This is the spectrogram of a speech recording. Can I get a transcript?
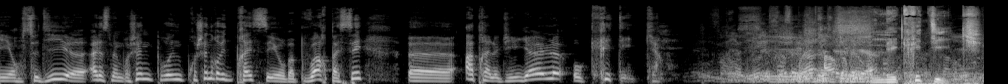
Et on se dit euh, à la semaine prochaine pour une prochaine revue de presse. Et on va pouvoir passer, euh, après le jingle, aux critiques. Les critiques.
